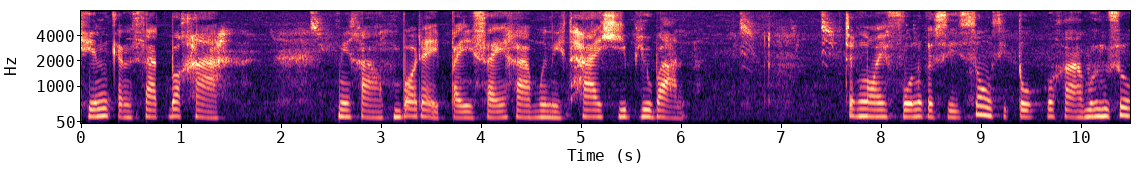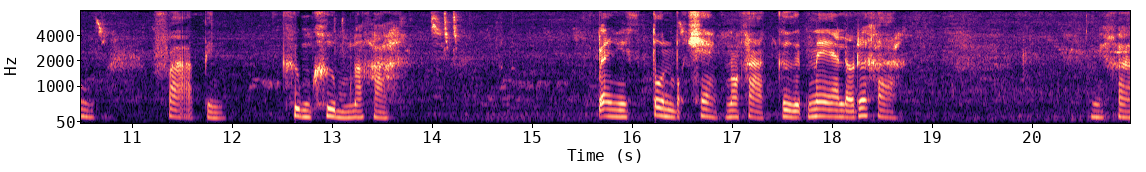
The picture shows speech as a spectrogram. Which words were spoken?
เห็นกันสัดบ่ค่ะ นี่ค่ะบ่ได้ไปไสค่ะมื้อนี้ถ่ายคลิปอยู่บ้านจักหน่อยฝนก็สิส่งสิตกบ่ค่ะเบิ่งส่งฟ้าเป็นคึมๆนะคะอันนี้ต้นบักแข้งเนาะค่ะ เกิดแน่แล้วด้วยค่ะ นี่ค่ะ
